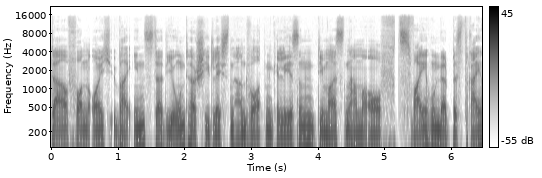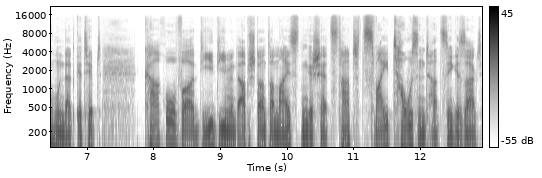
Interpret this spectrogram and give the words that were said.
da von euch über Insta die unterschiedlichsten Antworten gelesen. Die meisten haben auf 200 bis 300 getippt. Caro war die, die mit Abstand am meisten geschätzt hat. 2000 hat sie gesagt.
